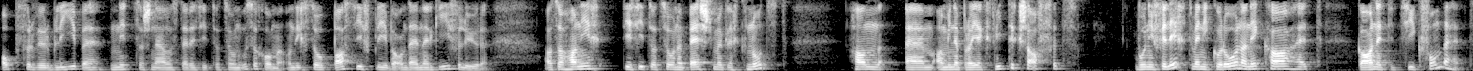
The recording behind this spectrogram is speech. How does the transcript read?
Opfer würde bleiben, nicht so schnell aus dieser Situation rauskomme und ich so passiv bleibe und Energie verliere. Also habe ich die Situationen bestmöglich genutzt, habe ähm, an meinem Projekt weitergearbeitet, wo ich vielleicht, wenn ich Corona nicht hatte, gar nicht die Zeit gefunden hätte.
